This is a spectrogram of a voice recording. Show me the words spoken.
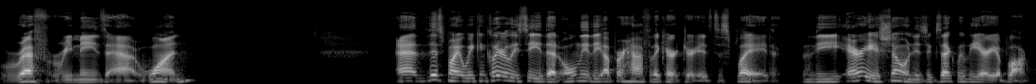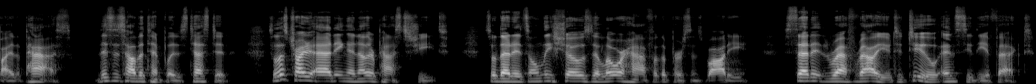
Ref remains at 1. At this point, we can clearly see that only the upper half of the character is displayed. The area shown is exactly the area blocked by the pass. This is how the template is tested. So let's try adding another pass sheet so that it only shows the lower half of the person's body. Set its ref value to 2 and see the effect.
